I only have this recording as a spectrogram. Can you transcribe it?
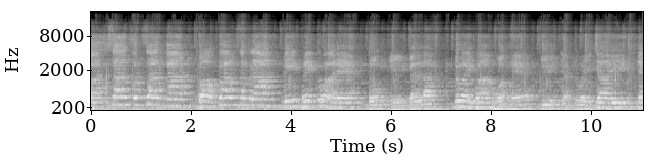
บัตรสร้างคนสร้างงานบอก ลักด้วยความห่วงแหนยืนหยัดด้วยใจและ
